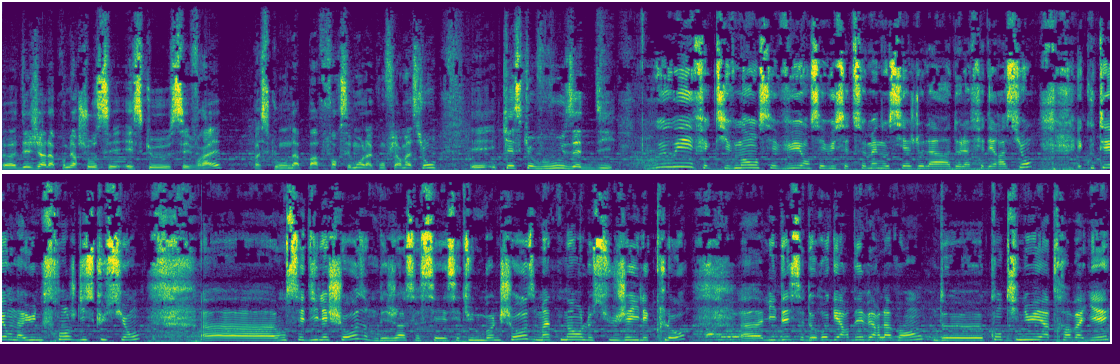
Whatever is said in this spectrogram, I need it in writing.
Euh, déjà, la première chose, c'est est-ce que c'est vrai? Parce qu'on n'a pas forcément la confirmation. Et qu'est-ce que vous vous êtes dit? Oui, oui, effectivement, on s'est vu, on s'est vu cette semaine au siège de la de la fédération. Écoutez, on a eu une franche discussion. Euh, on s'est dit les choses. Déjà, ça c'est c'est une bonne chose. Maintenant, le sujet il est clos. Euh, L'idée c'est de regarder vers l'avant, de continuer à travailler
